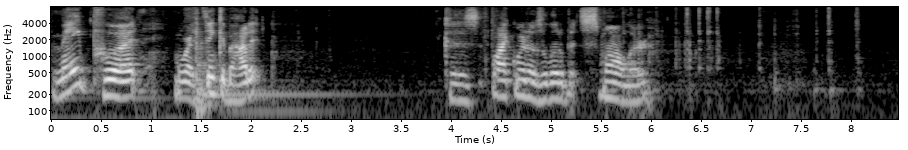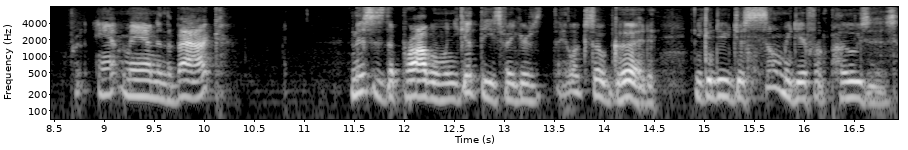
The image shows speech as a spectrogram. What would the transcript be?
I may put, more I think about it, because Black Widow's a little bit smaller. Put Ant-Man in the back. And this is the problem, when you get these figures, they look so good. You can do just so many different poses.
